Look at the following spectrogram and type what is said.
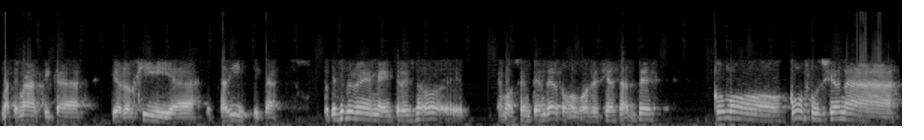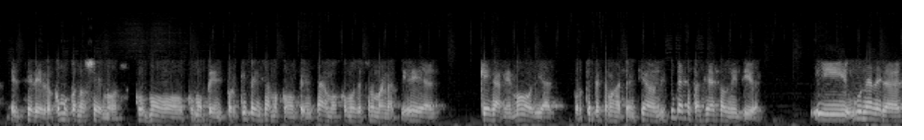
matemática, biología, estadística. Lo que siempre me, interesó, eh, entender, como vos decías antes, cómo, cómo funciona el cerebro, cómo conocemos, cómo, cómo, por qué pensamos como pensamos, cómo se forman las ideas, qué es la memoria, por qué prestamos atención, distintas capacidades cognitivas. Y una de las,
